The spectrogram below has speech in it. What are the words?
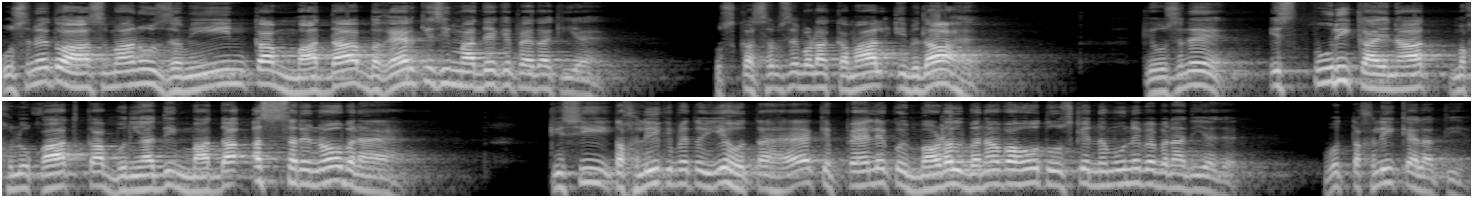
اس نے تو آسمان و زمین کا مادہ بغیر کسی مادے کے پیدا کیا ہے۔ اس کا سب سے بڑا کمال ابدا ہے کہ اس نے اس پوری کائنات مخلوقات کا بنیادی مادہ اثر نو بنایا ہے۔ کسی تخلیق میں تو یہ ہوتا ہے کہ پہلے کوئی ماڈل بنا ہوا ہو تو اس کے نمونے پہ بنا دیا جائے۔ وہ تخلیق کہلاتی ہے۔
